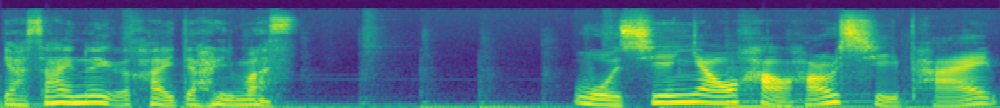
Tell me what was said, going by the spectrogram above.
野菜の絵が描いてあります。我先要好好洗牌。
